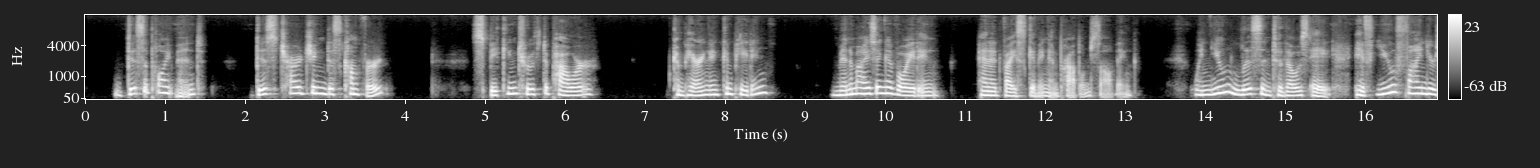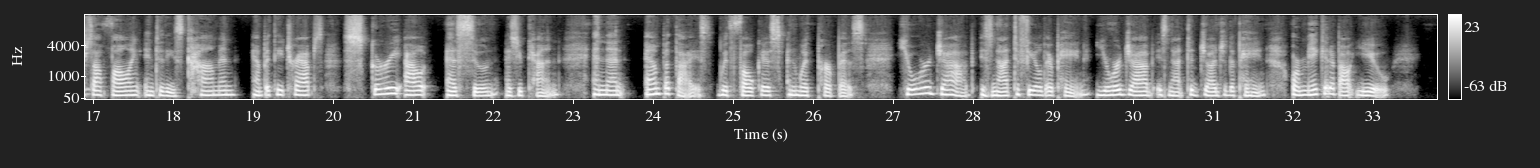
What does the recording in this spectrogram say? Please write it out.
disappointment, discharging discomfort, speaking truth to power, comparing and competing, minimizing, avoiding, and advice giving and problem solving. When you listen to those eight, if you find yourself falling into these common empathy traps, scurry out as soon as you can and then empathize with focus and with purpose. Your job is not to feel their pain. Your job is not to judge the pain or make it about you.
